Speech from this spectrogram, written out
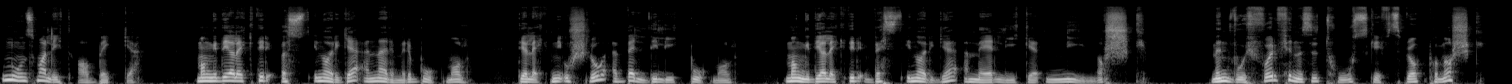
og noen som har litt av begge. Mange dialekter øst i Norge er nærmere bokmål. Dialekten i Oslo er veldig lik bokmål. Mange dialekter vest i Norge er mer like nynorsk. Men hvorfor finnes det to skriftspråk på norsk?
